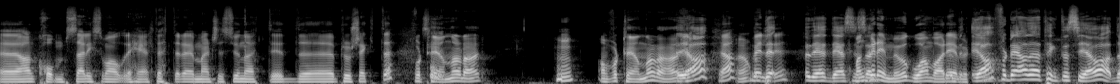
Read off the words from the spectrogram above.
eh, Han kom seg liksom aldri helt etter det Manchester United-prosjektet. Fortjener der. Hm? Han fortjener det her. Ja, Ja, Ja, veldig. det, det, det Man glemmer hvor god han var i Everton. Ja, for det hadde jeg tenkt å si òg.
